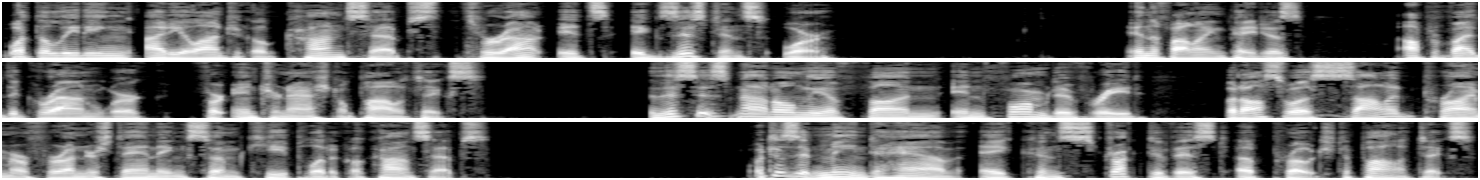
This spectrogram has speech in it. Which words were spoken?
what the leading ideological concepts throughout its existence were. In the following pages, I'll provide the groundwork for international politics. This is not only a fun, informative read, but also a solid primer for understanding some key political concepts. What does it mean to have a constructivist approach to politics?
